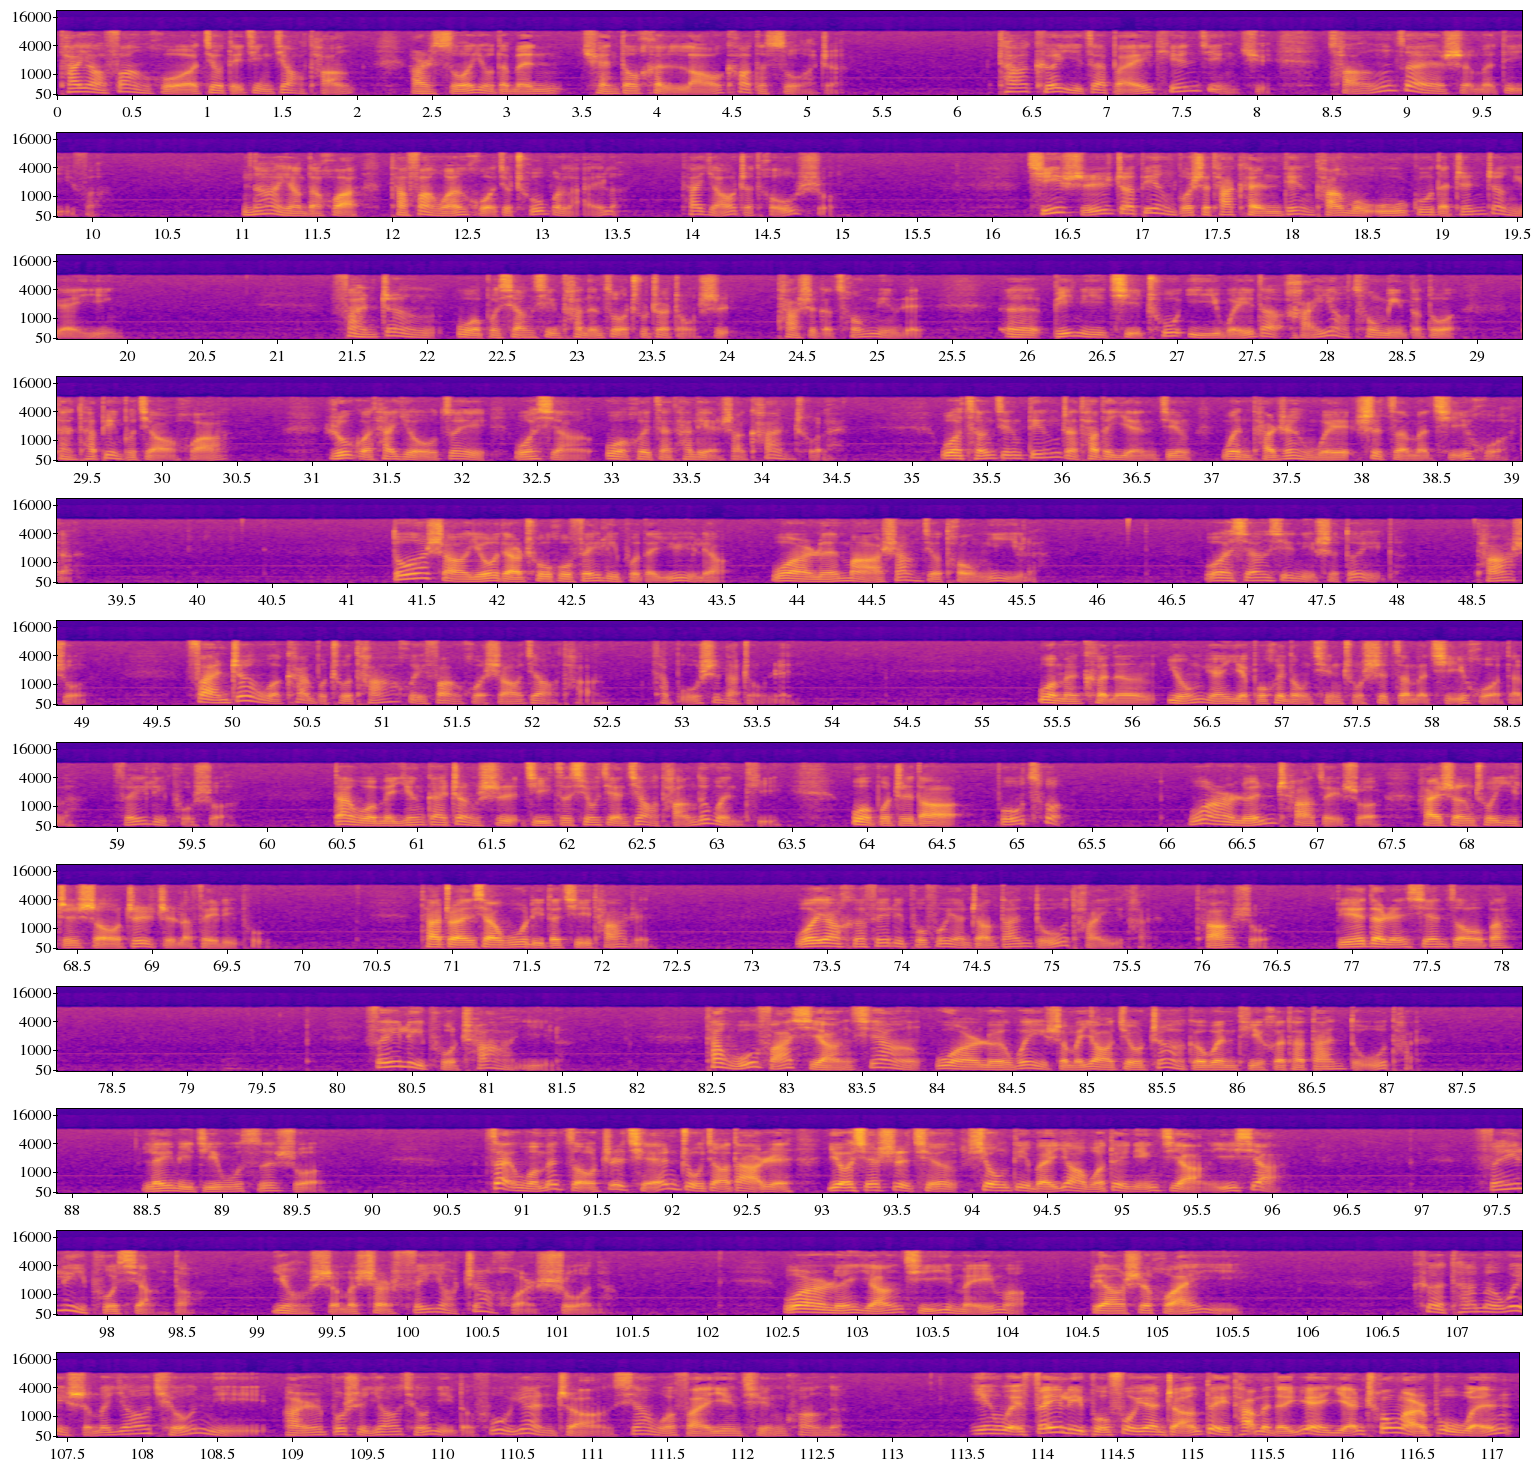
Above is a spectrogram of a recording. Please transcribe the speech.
他要放火就得进教堂，而所有的门全都很牢靠的锁着。他可以在白天进去，藏在什么地方？那样的话，他放完火就出不来了。他摇着头说：“其实这并不是他肯定汤姆无辜的真正原因。反正我不相信他能做出这种事。他是个聪明人，呃，比你起初以为的还要聪明得多。但他并不狡猾。如果他有罪，我想我会在他脸上看出来。我曾经盯着他的眼睛，问他认为是怎么起火的。多少有点出乎菲利普的预料。”沃尔伦马上就同意了。我相信你是对的，他说。反正我看不出他会放火烧教堂，他不是那种人。我们可能永远也不会弄清楚是怎么起火的了，菲利普说。但我们应该正视集资修建教堂的问题。我不知道，不错。沃尔伦插嘴说，还伸出一只手制止了菲利普。他转向屋里的其他人：“我要和菲利普副院长单独谈一谈。”他说：“别的人先走吧。”菲利普诧异了，他无法想象沃尔伦为什么要就这个问题和他单独谈。雷米吉乌斯说：“在我们走之前，主教大人，有些事情兄弟们要我对您讲一下。”菲利普想到，有什么事儿非要这会儿说呢？沃尔伦扬起一眉毛，表示怀疑。可他们为什么要求你，而不是要求你的副院长向我反映情况呢？因为菲利普副院长对他们的怨言充耳不闻。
